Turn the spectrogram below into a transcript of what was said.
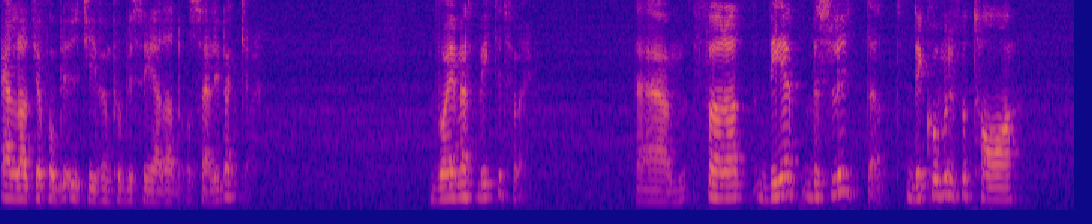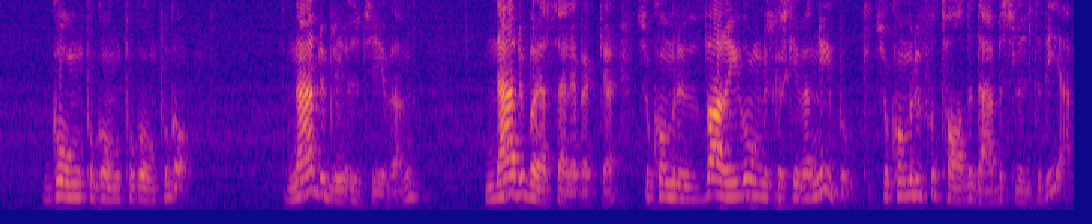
Eller att jag får bli utgiven, publicerad och säljer böcker. Vad är mest viktigt för mig? Um, för att det beslutet, det kommer du få ta gång på gång på gång på gång. När du blir utgiven, när du börjar sälja böcker, så kommer du varje gång du ska skriva en ny bok, så kommer du få ta det där beslutet igen.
